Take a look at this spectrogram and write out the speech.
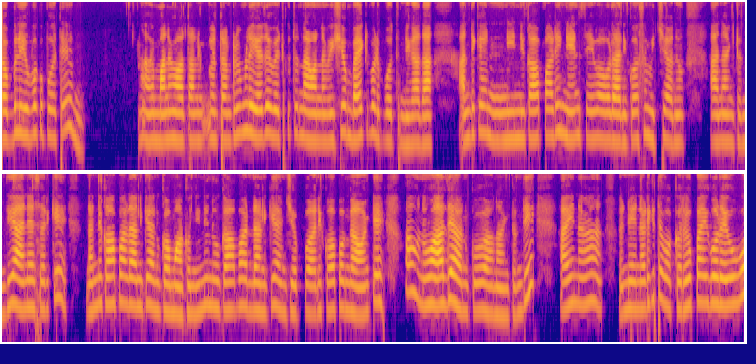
డబ్బులు ఇవ్వకపోతే మనం తన తన రూమ్లో ఏదో వెతుకుతున్నామన్న విషయం బయటపడిపోతుంది కదా. అందుకే నిన్ను కాపాడి నేను సేవ్ అవ్వడానికి కోసం ఇచ్చాను. అని అంటుంది. అనేసరికి నన్ను కాపాడడానికి అనుకో మాకు నిన్ను నువ్వు కాపాడడానికి అని చెప్పు అని కోపంగా ఉంటే అవును అదే అనుకో అని అంటుంది. అయినా నేను అడిగితే ఒక్క రూపాయి కూడా ఇవ్వవు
